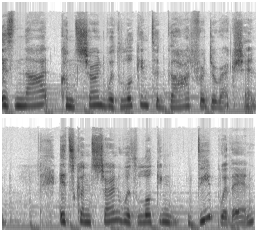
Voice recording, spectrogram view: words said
is not concerned with looking to God for direction. It's concerned with looking deep within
